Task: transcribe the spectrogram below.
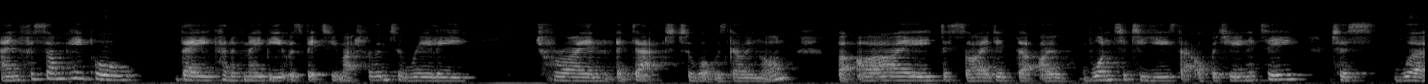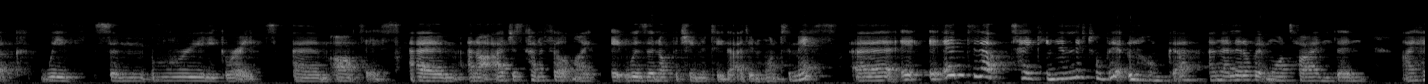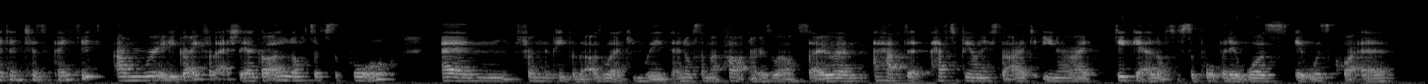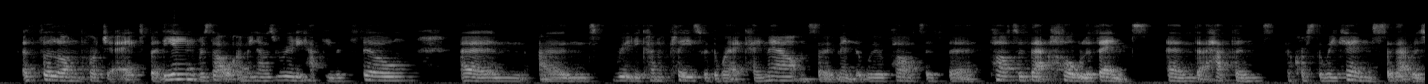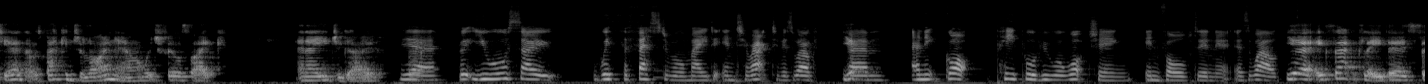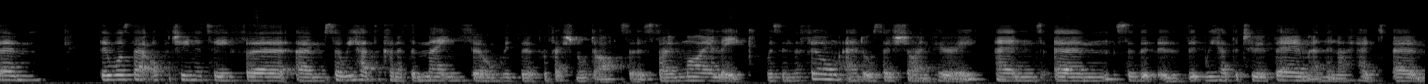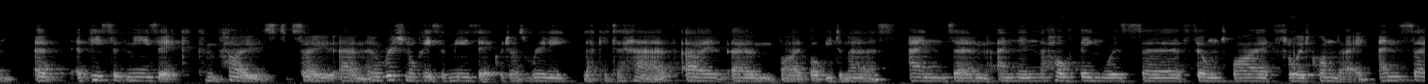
And for some people, they kind of maybe it was a bit too much for them to really try and adapt to what was going on. But I decided that I wanted to use that opportunity to work with some really great um, artists. Um, and I, I, just kind of felt like it was an opportunity that I didn't want to miss. Uh, it, it ended up taking a little bit longer and a little bit more time than I had anticipated. I'm really grateful actually. I got a lot of support um, from the people that I was working with and also my partner as well. So um, I have to have to be honest that I you know I did get a lot of support, but it was it was quite a a full on project. But the end result, I mean, I was really happy with the film um, and really kind of pleased with the way it came out. And so it meant that we were part of the part of that whole event um, that happened across the weekend. So that was yeah, that was back in July now, which feels like an age ago. Yeah, but, but you also with the festival made it interactive as well. Yeah. Um, and it got people who were watching involved in it as well. Yeah, exactly. There's um there was that opportunity for um, so we had the kind of the main film with the professional dancers. So Maya Leek was in the film and also Shine Puri and um, so that we had the two of them and then I had um, a, a, piece of music composed. So um, an original piece of music which I was really lucky to have uh, um, by Bobby Demers. And um, and then the whole thing was uh, filmed by Floyd Conde. And so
